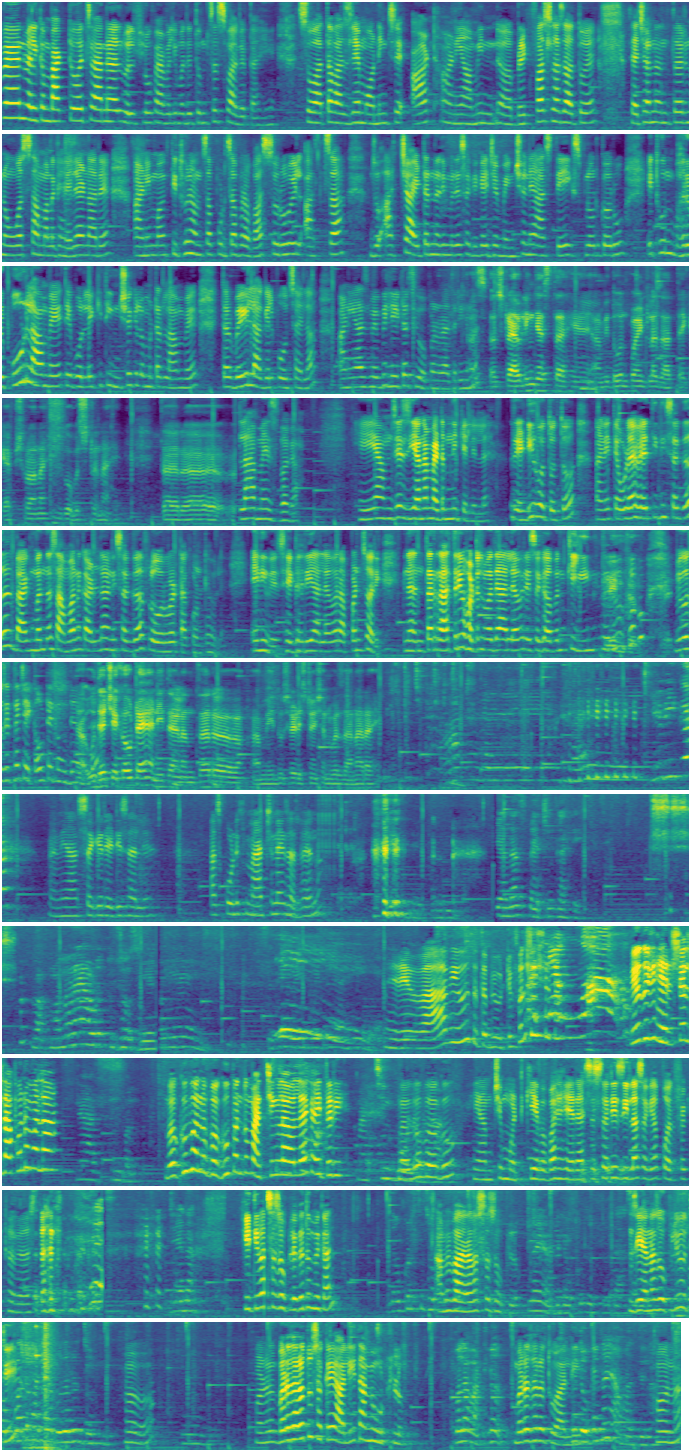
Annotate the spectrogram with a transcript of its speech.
One welcome back to our channel well flow फॅमिलीमध्ये तुमचं स्वागत आहे. सो आता वाजले मॉर्निंगचे आठ आणि आम्ही ब्रेकफास्टला जातो आहे त्याच्यानंतर नऊ वाजता आम्हाला घ्यायला येणार आहे. आणि मग तिथून आमचा पुढचा प्रवास सुरू होईल आजचा. जो आजच्या आयटनरीमध्ये सगळे काही जे मेन्शन आहे आज ते एक्सप्लोर करू. इथून भरपूर लांब आहे. ते बोलले की तीनशे किलोमीटर लांब आहे. तर वेळ लागेल पोहोचायला. आणि आज मे बी लेटच येऊ आपण रात्री ट्रॅव्हलिंग जास्त आहे. आम्ही दोन पॉइंटला जात आहे. कॅप्शरॉन आहे गोबस्टन आहे. तर लांब आहेस बघा. हे आमचे जियाना मॅडमनी केलेलं आहे. रेडी होत होतो आणि तेवढ्या वेळ तिने सगळं बॅगमधनं सामान काढलं आणि सगळं फ्लोअरवर टाकून ठेवलं. एनिवेज हे घरी आल्यावर आपण सॉरी नंतर रात्री हॉटेलमध्ये आल्यावर हे सगळं आपण क्लीन करू. बिकॉज इथनं चेकआउट आहे ना उद्या. उद्या चेकआउट आहे आणि त्यानंतर आम्ही दुसऱ्या डेस्टिनेशनवर जाणार आहे. आणि आज सगळे रेडी झाले. आज कोणीच मॅच नाही झालं आहे ना? यालाच मॅचिंग आहे. मला नाही आवडत तुझं अरे वा व्ह्यू तू तर ब्युटिफुल दिसत व्ह्यू तुझी हेअरस्टाईल दाखव ना मला. बघू बोलो बघू पण तू मॅचिंग लावलाय काहीतरी. मॅचिंग बघू बघू. ही आमची मटकी आहे बाबा हेअर ॲसेसरीज हिला सगळ्या परफेक्ट हव्या असतात. किती वाजता झोपले का तुम्ही काल? लवकरच आम्ही बारा वाजता झोपलो. नाही आम्ही लवकर झोपलो. दहा जियाना झोपली होती? हो. म्हणून बरं झालं तू सकाळी आली तर आम्ही उठलो. मला वाटलं. बरं झालं तू आली. दोघांनाही आवाज दिला. हो ना?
